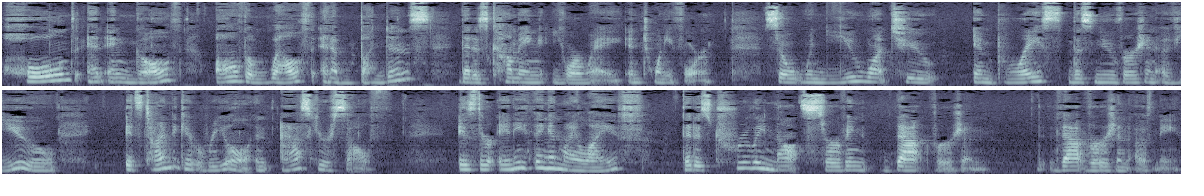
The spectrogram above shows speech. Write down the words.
hold and engulf all the wealth and abundance that is coming your way in 24. So when you want to embrace this new version of you, it's time to get real and ask yourself is there anything in my life that is truly not serving that version, that version of me?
